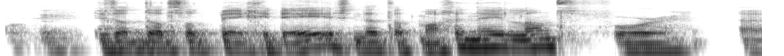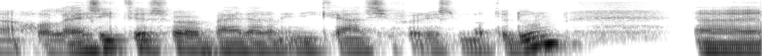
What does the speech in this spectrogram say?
oké. Dus dat, dat is wat PGD is en dat, dat mag in Nederland voor uh, allerlei ziektes waarbij daar een indicatie voor is om dat te doen. Uh,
